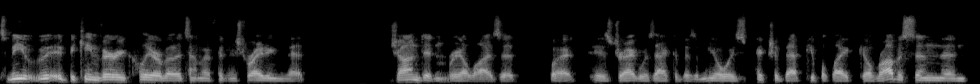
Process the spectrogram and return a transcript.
to me, it became very clear by the time I finished writing that John didn't realize it, but his drag was activism. He always pictured that people like Gil Robinson and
